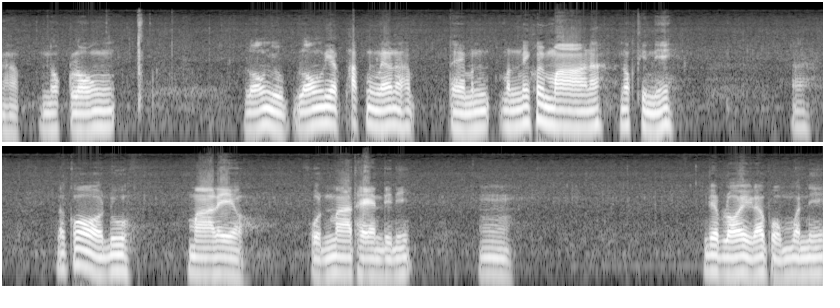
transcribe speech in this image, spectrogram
นะครับ นกร้องร้องอยู่ร้องเรียกพักหนึงแล้วนะครับ แต่มันมันไม่ค่อยมานะนกถิ่นนี้อะแล้วก็ดูมาแล้วฝนมาแทนทีนี้ อืม เรียบร้อยอีกแล้วผมวันนี้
